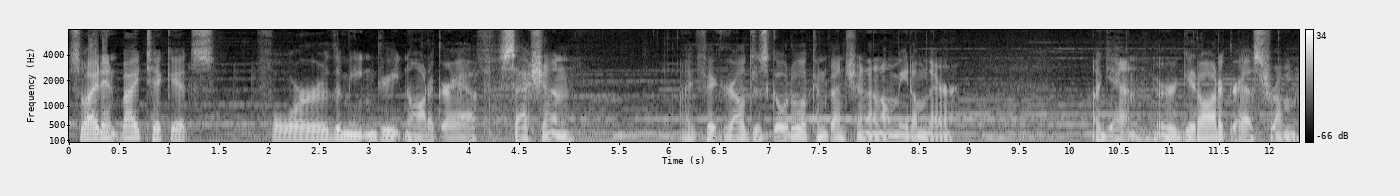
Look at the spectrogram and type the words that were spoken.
So I didn't buy tickets for the meet and greet and autograph session. I figure I'll just go to a convention and I'll meet them there again, or get autographs from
